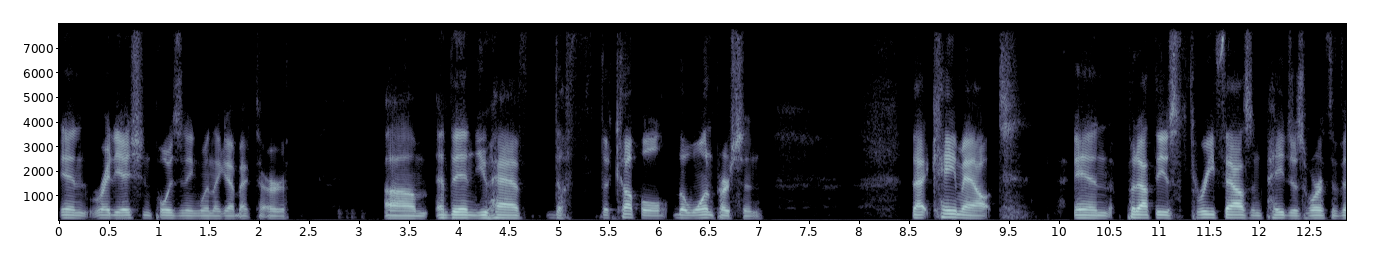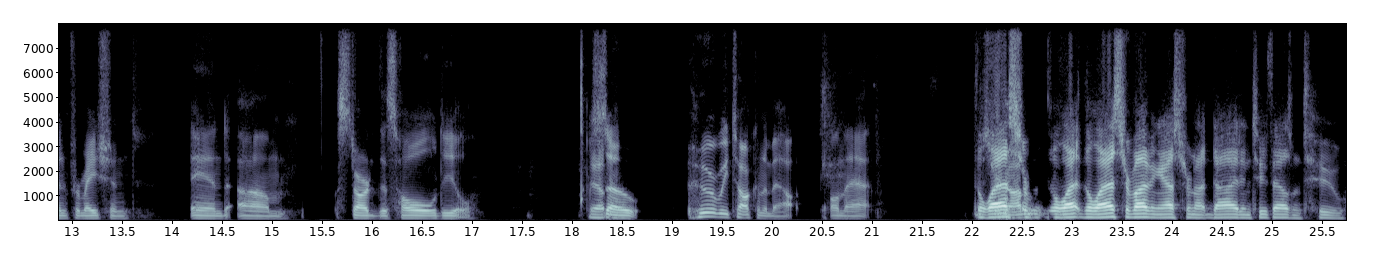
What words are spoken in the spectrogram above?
in radiation poisoning when they got back to Earth. Um, and then you have the the couple, the one person that came out and put out these three thousand pages worth of information and um, started this whole deal. Yep. So, who are we talking about on that? The Mr. last the, la- the last surviving astronaut died in 2002.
